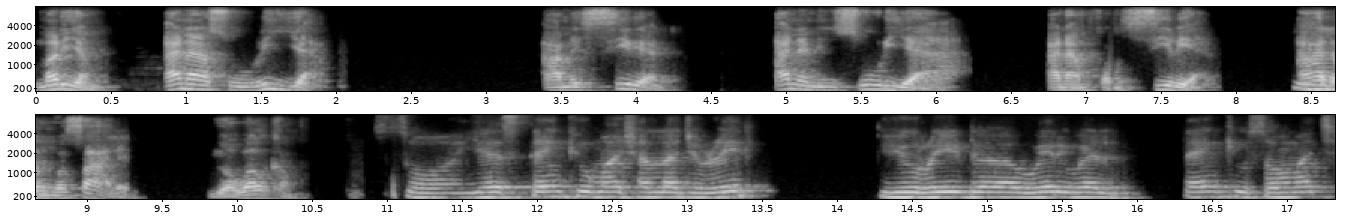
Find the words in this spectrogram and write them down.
Mariam. Ana Suriya. I'm a Syrian. Ana in Syria. And I'm from Syria. Ahlan wa sahlan. You're welcome. So yes, thank you, mashallah, Jibreel. You read uh, very well. Thank you so much.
